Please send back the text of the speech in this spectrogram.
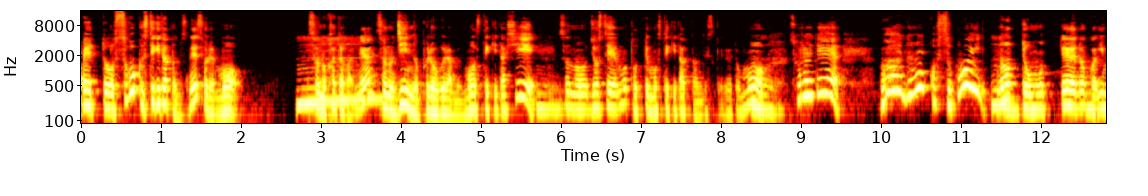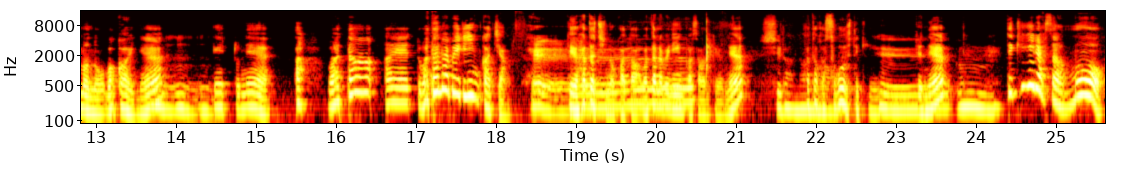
えっと、すごく素敵だったんですね、それも。その方がね、そのジンのプログラムも素敵だし、うんその女性もとっても素敵だったんですけれどうんも、それで、わあ、なんかすごいなって思って、なんか今の若いね、うんうんうんえっとね、あ、わた、えっと、渡辺凛香ちゃん。っへていう二十歳の方、渡辺凛香さんっていうね、知らない方がすごいい素敵。ででね、うん、で、キーラさんも、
